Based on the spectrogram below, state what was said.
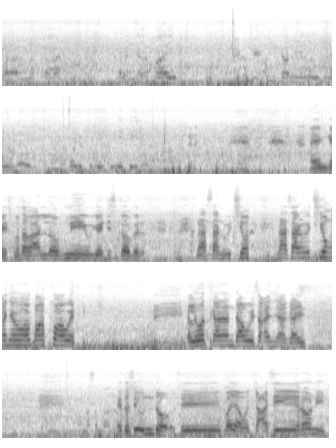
walang mata. Walang galamay. Kami dami ng ng ako. Ako yung pini- pinipili. Ayun guys, masama ang loob ni Uy Discover. Na-sandwich yung na-sandwich yung kanyang mga pang- pangawin. Kaliwat kanan dawi sa kanya guys. Ito si Undo, si Bayaw at saka si Ronnie.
